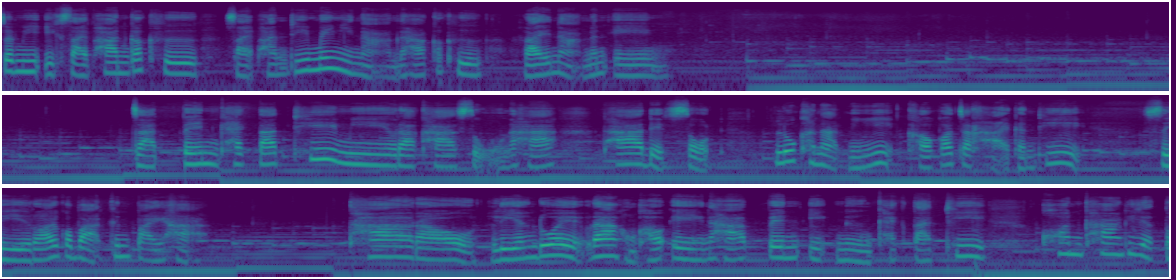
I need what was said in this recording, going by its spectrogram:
จะมีอีกสายพันธุ์ก็คือสายพันธุ์ที่ไม่มีหนามนะคะก็คือ ไร้หนามนั่นเอง จัดเป็นแคคตัสที่มีราคาสูงนะคะ ถ้าเด็ดสดลูกขนาดนี้เขาก็จะขายกันที่ 400 กว่าบาทขึ้นไปค่ะ ถ้าเราเลี้ยงด้วยรากของเขาเองนะคะ เป็นอีกหนึ่งแคคตัสที่ค่อนข้างที่จะโต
